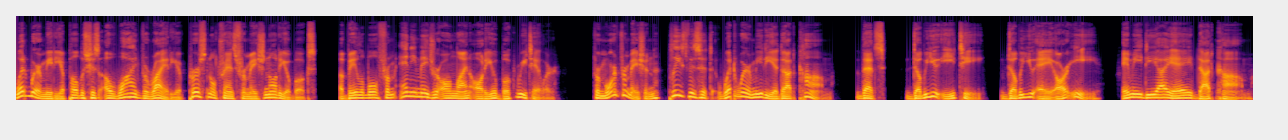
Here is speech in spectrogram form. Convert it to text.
Wetware Media publishes a wide variety of personal transformation audiobooks available from any major online audiobook retailer. For more information, please visit wetwaremedia.com. That's W E T W A R E M E D I A.com.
